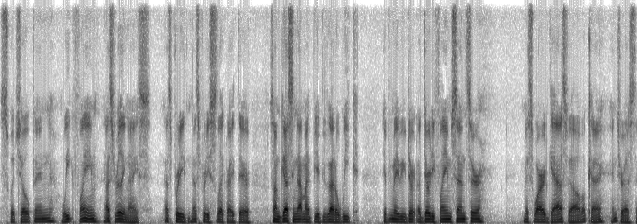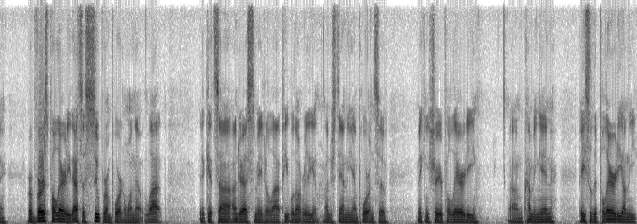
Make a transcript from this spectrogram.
switch open, weak flame. That's really nice. That's pretty. That's pretty slick right there. So I'm guessing that might be if you've got a weak, if you maybe a dirty flame sensor, miswired gas valve. Okay, interesting. Reverse polarity. That's a super important one. That a lot it gets uh, underestimated a lot. People don't really understand the importance of making sure your polarity um, coming in basically the polarity on the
